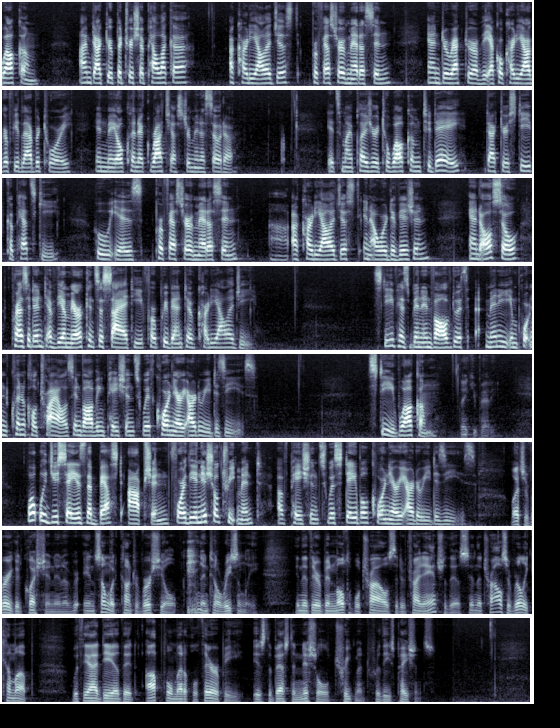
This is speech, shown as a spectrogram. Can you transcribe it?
Welcome. I'm Dr. Patricia Pellikka, a cardiologist, professor of medicine, and director of the echocardiography laboratory in Mayo Clinic, Rochester, Minnesota. It's my pleasure to welcome today Dr. Steve Kopecky, who is professor of medicine, uh, a cardiologist in our division, and also president of the American Society for Preventive Cardiology. Steve has been involved with many important clinical trials involving patients with coronary artery disease. Steve, welcome. Thank you, Patty. What would you say is the best option for the initial treatment of patients with stable coronary artery disease? Well, that's a very good question and, a, and somewhat controversial until recently, in that there have been multiple trials that have tried to answer this, and the trials have really come up with the idea that optimal medical therapy is the best initial treatment for these patients.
